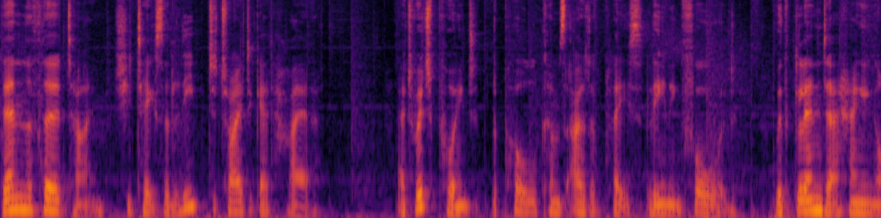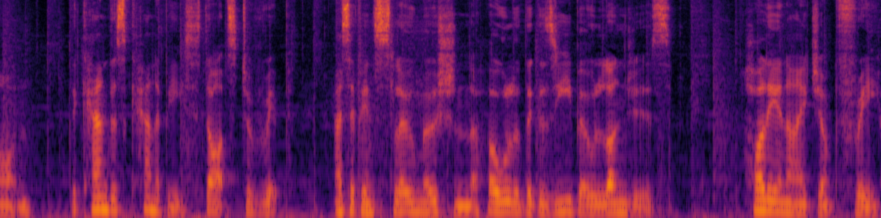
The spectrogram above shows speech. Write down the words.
Then the third time, she takes a leap to try to get higher. At which point, the pole comes out of place, leaning forward. With Glenda hanging on, the canvas canopy starts to rip as if in slow motion, the whole of the gazebo lunges. Holly and I jump free.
